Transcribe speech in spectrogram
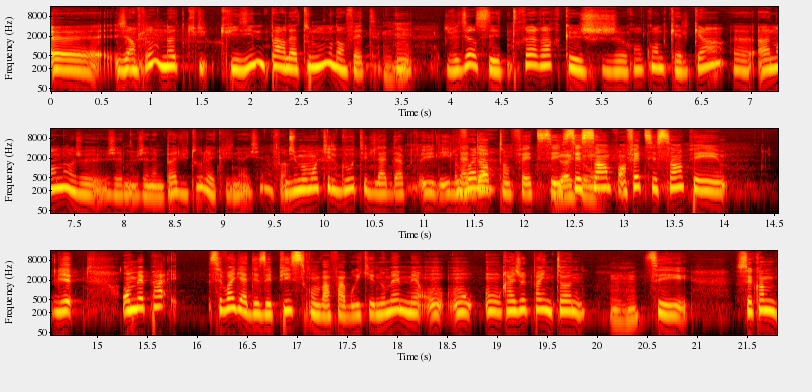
euh, j'ai l'impression que notre cu- cuisine parle à tout le monde en fait. Mhm. Je veux dire, c'est très rare que je rencontre quelqu'un. euh, ah non non, je j'aime- je n'aime pas du tout la cuisine haïtienne. Enfin, Du moment qu'il goûte, il l'adapte, il, il Voilà. l'adopte en fait. C'est, simple. En fait, c'est simple et on met pas. C'est vrai, il y a des épices qu'on va fabriquer nous-mêmes, mais on, on, on rajoute pas une tonne. Mhm. C'est c'est comme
